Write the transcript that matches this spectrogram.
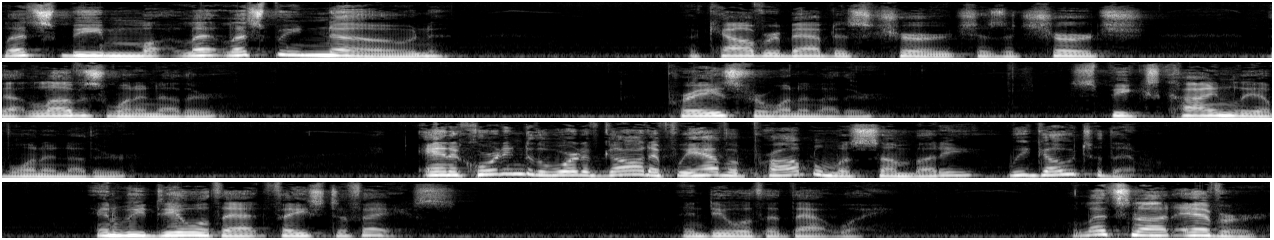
Let's be, let, let's be known, a Calvary Baptist Church, as a church that loves one another, prays for one another, speaks kindly of one another. And according to the Word of God, if we have a problem with somebody, we go to them and we deal with that face to face and deal with it that way. Well, let's not ever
